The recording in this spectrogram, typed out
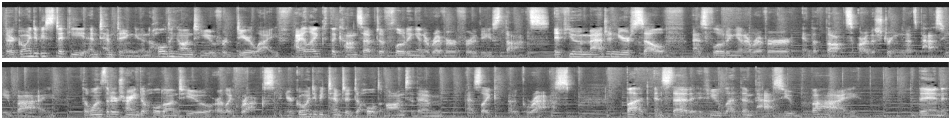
They're going to be sticky and tempting and holding on to you for dear life. I like the concept of floating in a river for these thoughts. If you imagine yourself as floating in a river and the thoughts are the stream that's passing you by, the ones that are trying to hold on to you are like rocks, and you're going to be tempted to hold on to them as like a grasp. But instead, if you let them pass you by, then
